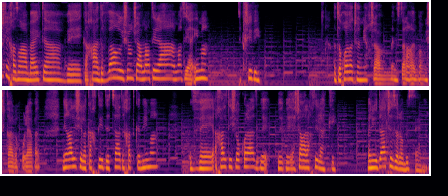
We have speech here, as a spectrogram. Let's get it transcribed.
שלי חזרה הביתה, וככה הדבר הראשון שאמרתי לה, אמרתי לה, אימא, תקשיבי, את זוכרת שאני עכשיו מנסה לרדת במשקל וכולי, אבל נראה לי שלקחתי את זה צעד אחד קדימה, ואכלתי שוקולד ו- ו- וישר הלכתי להקיא. ואני יודעת שזה לא בסדר.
